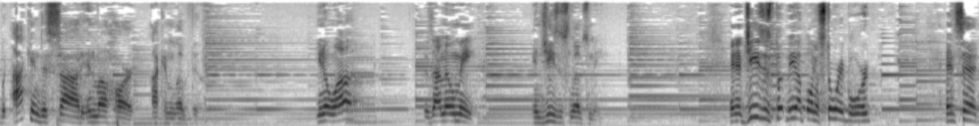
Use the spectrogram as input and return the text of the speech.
but I can decide in my heart I can love them. You know why? Because I know me, and Jesus loves me. And if Jesus put me up on a storyboard and said,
